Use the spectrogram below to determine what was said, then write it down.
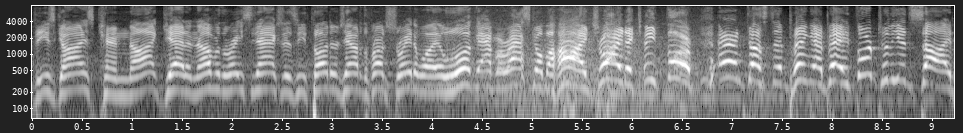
These guys cannot get enough of the racing action as he thunders down to the front straightaway. Look at Marasco behind, trying to keep Thorpe and Dustin Ping at bay. Thorpe to the inside,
